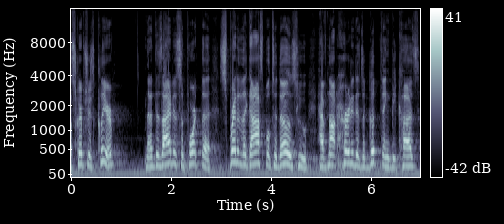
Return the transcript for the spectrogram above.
scripture is clear that a desire to support the spread of the gospel to those who have not heard it is a good thing because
